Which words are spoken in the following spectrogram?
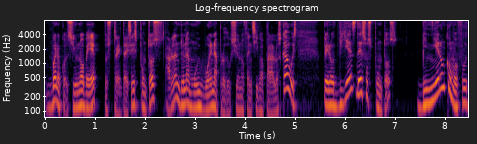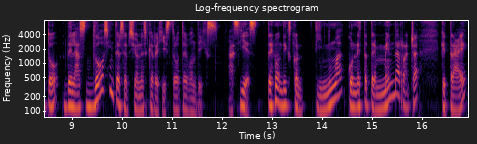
bueno, si uno ve, pues 36 puntos hablan de una muy buena producción ofensiva para los Cowboys, pero 10 de esos puntos vinieron como fruto de las dos intercepciones que registró Trevon Diggs. Así es, Trevon Diggs continúa con esta tremenda racha que trae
